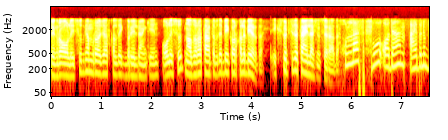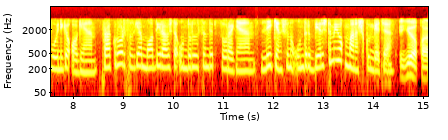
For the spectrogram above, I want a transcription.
So'ngra oliy sudga murojaat qildik bir yildan keyin. Oliy sud nazorat tartibida bekor qilib berdi. Ekspertiza tayinlashni so'radi. Xullas bu odam aybini bo'yniga olgan. Prokuror sizga moddiy ravishda undirilsin deb so'ragan. Lekin shuni undirib berishdimi yo'qmi mana shu kungacha? Yo'q e,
